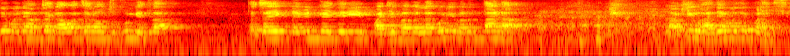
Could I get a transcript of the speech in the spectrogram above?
ते म्हणजे आमच्या गावाचं नाव चुकून घेतला. त्याचा एक नवीन काहीतरी पाठीमागं लागून म्हणून तांडा. बाकी वाद्यामध्ये पडायचं.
